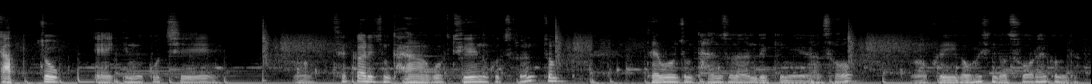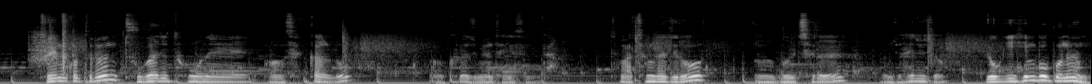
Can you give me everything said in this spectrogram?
이 앞쪽에 있는 꽃이 어, 색깔이 좀 다양하고 뒤에 있는 꽃들은 좀 대부분 좀 단순한 느낌이라서 어, 그리기가 훨씬 더 수월할 겁니다. 뒤에 있는 꽃들은 두 가지 톤의 어, 색깔로 어, 그려주면 되겠습니다. 자, 마찬가지로 음, 물칠을 먼저 해주죠. 여기 흰 부분은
